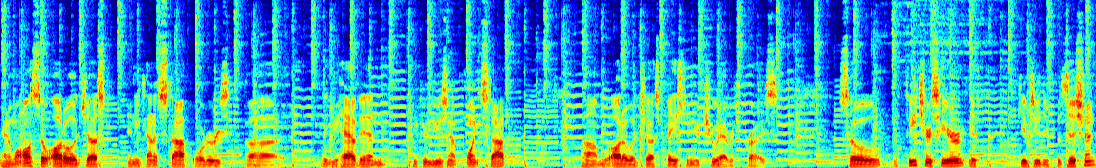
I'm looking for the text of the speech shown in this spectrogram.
and it will also auto adjust any kind of stop orders uh, that you have in if you're using a point stop um, will auto adjust based on your true average price. So the features here it gives you the position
